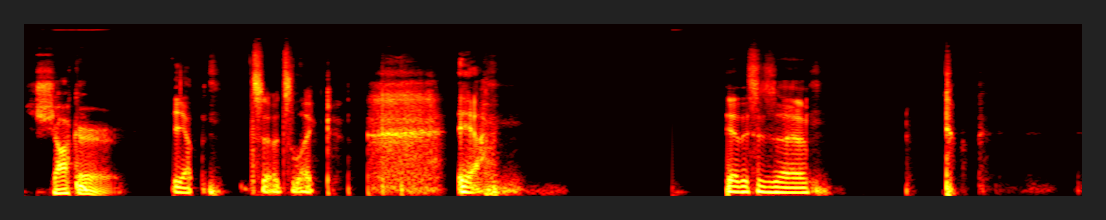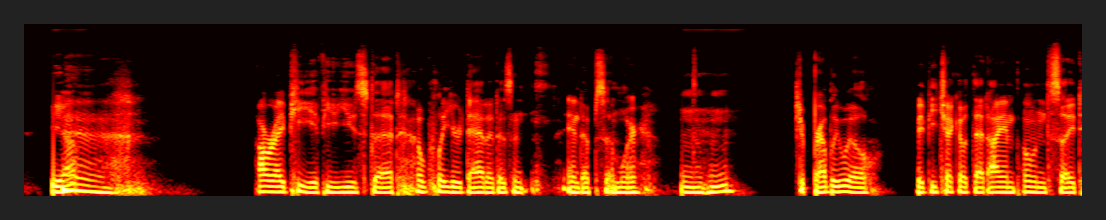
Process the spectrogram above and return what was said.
Shocker. Yep. So it's like, yeah, yeah. This is a uh, R.I.P. If you used that, hopefully your data doesn't end up somewhere. Mm-hmm. It probably will. Maybe check out that I am pwned site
